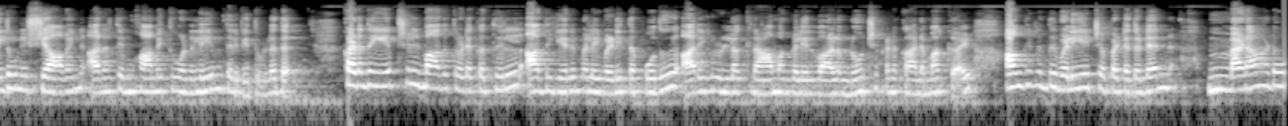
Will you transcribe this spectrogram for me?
இந்தோனேஷியாவின் அரசு முகாமைத்துவ நிலையம் தெரிவித்துள்ளது. கடந்த ஏப்ரல் மாத தொடக்கத்தில் அந்த எருமலை வெடித்த போது அருகிலுள்ள கிராமங்களில் வாழும் நூற்றுக்கணக்கான மக்கள் அங்கிருந்து வெளியேற்றப்பட்டதுடன் மனாடோ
